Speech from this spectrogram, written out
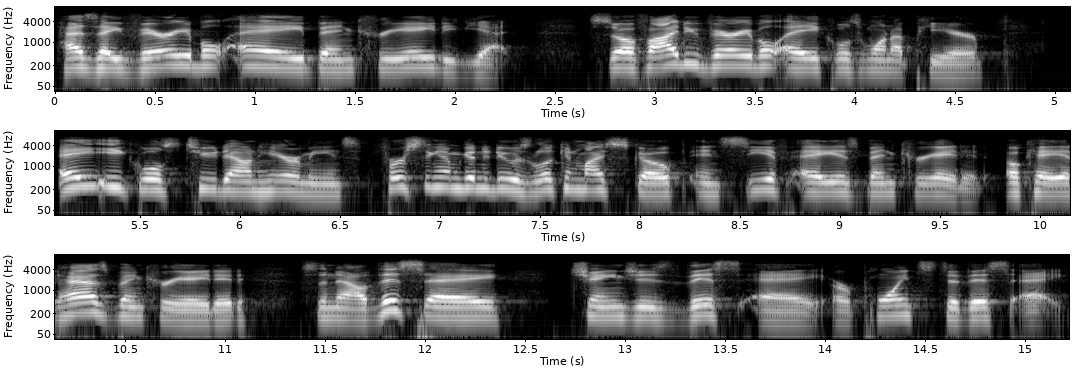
has a variable A been created yet? So if I do variable A equals 1 up here, A equals 2 down here means first thing I'm going to do is look in my scope and see if A has been created. Okay, it has been created. So now this A changes this A or points to this A.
